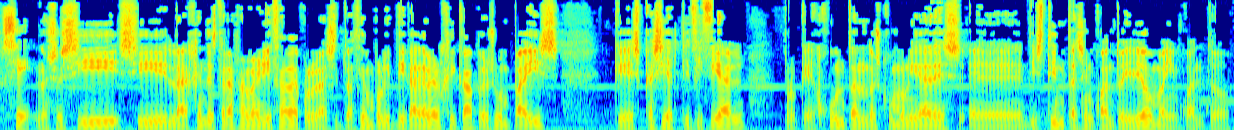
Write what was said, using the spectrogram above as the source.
Sí. No sé si, si la gente estará familiarizada con la situación política de Bélgica, pero es un país que es casi artificial, porque juntan dos comunidades eh, distintas en cuanto a idioma y en cuanto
